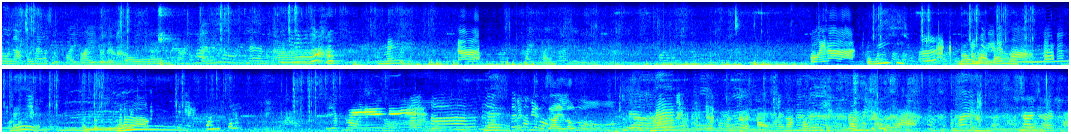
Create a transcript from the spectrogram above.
นูนอะคนให้เขาถือไฟไฟอยู่เลยแม่น่ารักโอ้ยน่ารัก อุ้ยเบาหน่อยเบาหน่อยแม่หันไปอุ้ยแม่ไม่เปลี่ยนใจแล้วหรอ แม่มันเกิดน้องเลยนะน้องน้องเหมียวค่ะใช่ใช่ใช่ค่ะ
